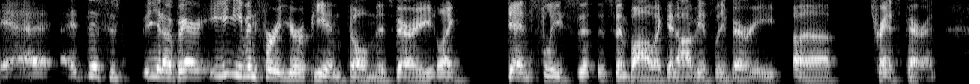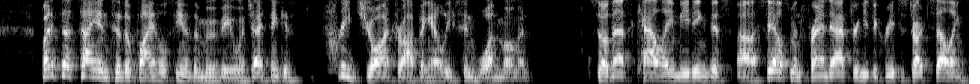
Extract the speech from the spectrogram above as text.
Uh, this is, you know, very, even for a European film, is very like densely sy- symbolic and obviously very uh, transparent. But it does tie into the final scene of the movie, which I think is pretty jaw dropping, at least in one moment. So that's Kalle meeting this uh, salesman friend after he's agreed to start selling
